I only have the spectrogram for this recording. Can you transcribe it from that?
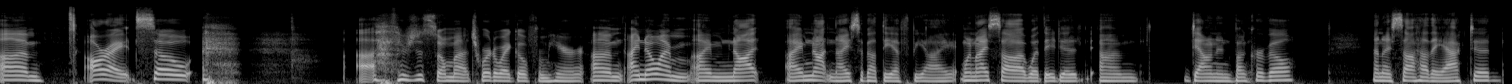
Um, all right, so uh, there's just so much. Where do I go from here? Um, I know I'm I'm not I'm not nice about the FBI. When I saw what they did um, down in Bunkerville, and I saw how they acted,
